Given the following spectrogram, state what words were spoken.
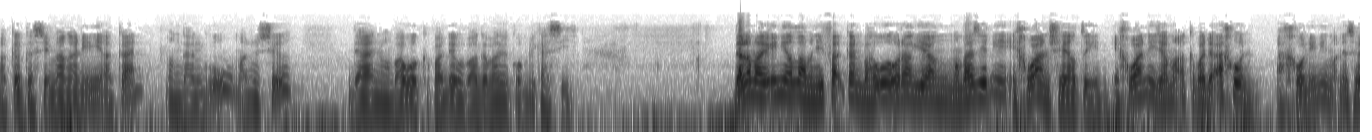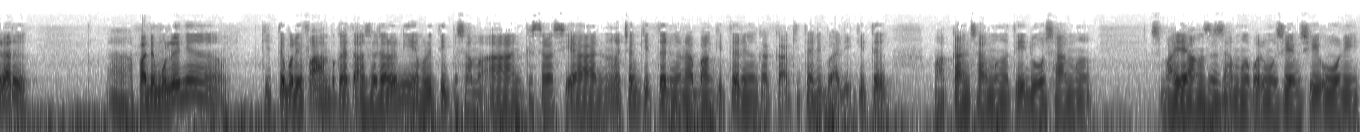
Maka keseimbangan ini akan mengganggu manusia dan membawa kepada berbagai-bagai komplikasi. Dalam ayat ini Allah menyifatkan bahawa orang yang membazir ni ikhwan syaitan. Ikhwan ni jamaah kepada akhun. Akhun ini maknanya saudara. Ha, pada mulanya kita boleh faham perkataan saudara ni yang berarti persamaan, keserasian macam kita dengan abang kita, dengan kakak kita, adik-adik kita makan sama, tidur sama semayang sesama pada musim MCO ni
